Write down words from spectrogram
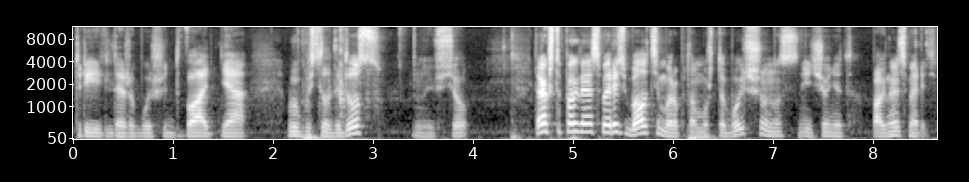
три или даже больше, два дня выпустил видос, ну и все. Так что погнали смотреть Балтимора, потому что больше у нас ничего нет, погнали смотреть.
